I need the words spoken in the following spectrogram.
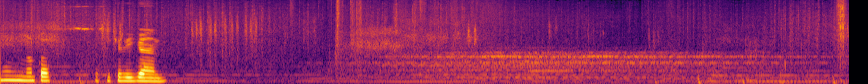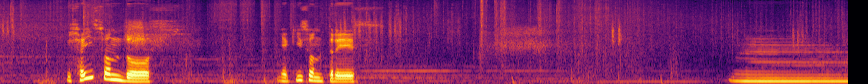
No hay notas así que digan Pues ahí son dos. Y aquí son tres. Mm.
